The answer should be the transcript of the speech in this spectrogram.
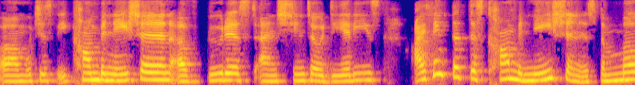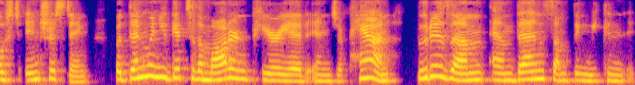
um, which is the combination of Buddhist and Shinto deities. I think that this combination is the most interesting. But then when you get to the modern period in Japan, Buddhism and then something we can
